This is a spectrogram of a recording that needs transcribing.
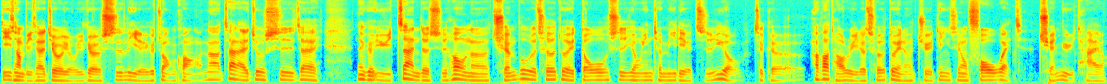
第一场比赛就有一个失利的一个状况。那再来就是在那个雨战的时候呢，全部的车队都是用 Intermediate，只有这个 AlphaTauri 的车队呢决定是用 Full Wet 全雨胎哦。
